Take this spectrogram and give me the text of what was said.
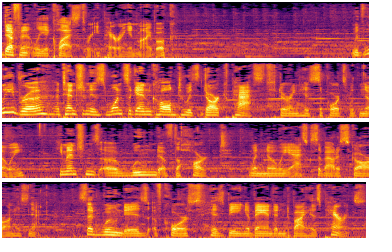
definitely a Class 3 pairing in my book. With Libra, attention is once again called to his dark past during his supports with Nowi. He mentions a wound of the heart when Nowi asks about a scar on his neck. Said wound is, of course, his being abandoned by his parents,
